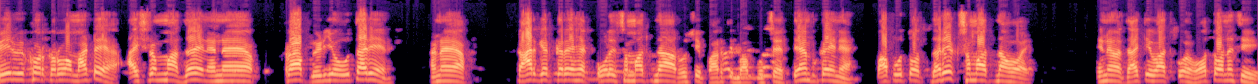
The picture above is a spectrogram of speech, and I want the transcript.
વીર વિખોર કરવા માટે આશ્રમમાં જઈને એને ખરાબ વીડિયો ઉતારી અને ટાર્ગેટ કરે છે કોળી સમાજના ઋષિ ભારતી બાપુ છે. તેમ કહીને બાપુ તો દરેક સમાજના હોય. એનો જાતિવાદ કોઈ હોતો નથી.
